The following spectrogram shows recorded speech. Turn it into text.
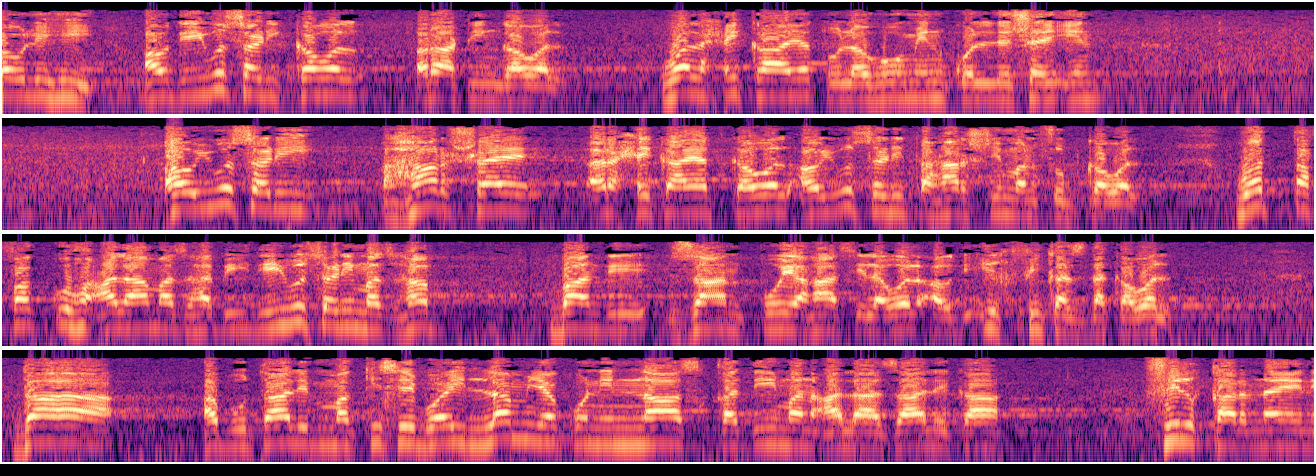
قوله او د یوه سړي کول راټینګول والحکایة له من کل شیء او یوه سړي هر شی حکایت کول او یوه سړي ته هر شي منسوب کول والتفقه علی مذهبی د یوه سړي مذهب باندې ځان پوهه حاصلول او د ایخ فقه زده کول دا ابو طالب مکی سے بوئی لم یکن الناس قدیما علی ذالک فی القرنین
